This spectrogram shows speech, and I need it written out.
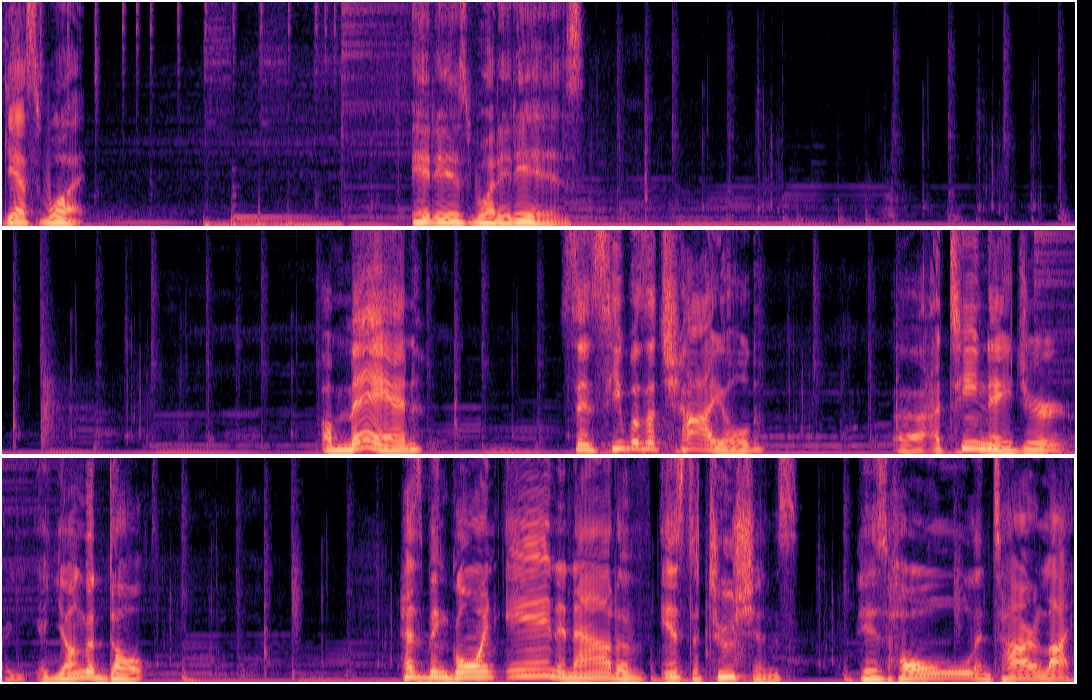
guess what? It is what it is. a man, since he was a child, uh, a teenager, a, a young adult, has been going in and out of institutions his whole entire life.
